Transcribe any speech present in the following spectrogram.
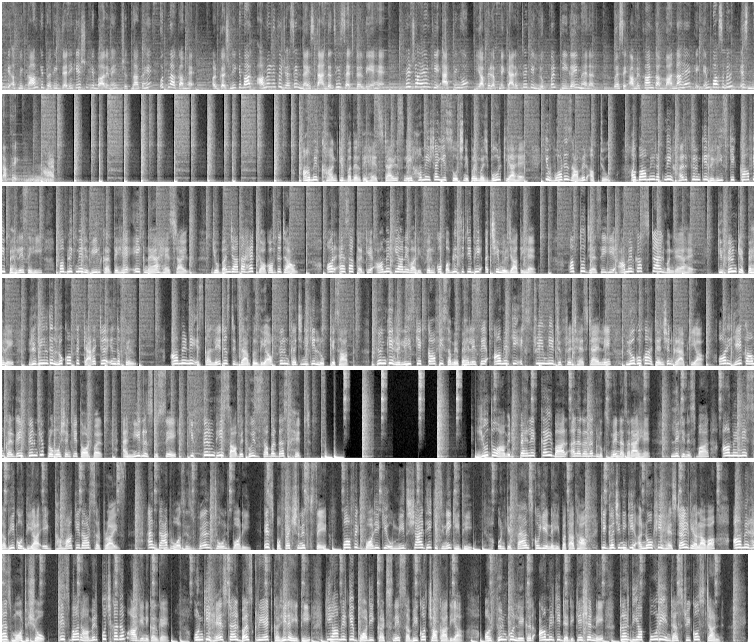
खान के अपने काम के प्रति डेडिकेशन के बारे में जितना कहें, उतना कम है। और गजनी के बाद आमिर ने तो जैसे नए स्टैंडर्ड्स ही सेट कर दिए हैं। फिर चाहे उनकी एक्टिंग हो या फिर अपने कैरेक्टर की लुक पर की गई मेहनत, वैसे आमिर खान का मानना है कि impossible is nothing Aamir Khan के बदलते हेयर स्टाइल्स ने हमेशा ये सोचने पर मजबूर किया है कि what is Aamir up to अब आमिर अपनी हर फ़िल्म के रिलीज़ के काफ़ी पहले से ही पब्लिक में रिवील करते हैं एक नया हेयर स्टाइल जो बन जाता है टॉक ऑफ़ द टाउन और ऐसा करके आमिर की आने वाली फ़िल्म को पब्लिसिटी भी अच्छी मिल जाती है। अब तो जैसे ये आमिर का स्टाइल बन गया है कि फ़िल्म के पहले reveal the look of the character in the film Aamir ने इसका लेटेस्ट एग्ज़ाम्पल दिया फ़िल्म गजनी के लुक के साथ। फ़िल्म की रिलीज़ के काफ़ी समय पहले से आमिर की एक्सट्रीमली डिफरेंट हेयर स्टाइल ने लोगों का अटेंशन ग्रैब किया और ये काम कर गई फ़िल्म के प्रमोशन के तौर पर। एंड नीडलेस टू से कि फ़िल्म भी साबित हुई ज़बरदस्त हिट यूँ तो आमिर पहले कई बार अलग अलग लुक्स में नज़र आए हैं, लेकिन इस बार आमिर ने सभी को दिया एक धमाकेदार surprise and that was his well toned body इस परफेक्शनिस्ट से परफेक्ट बॉडी की उम्मीद शायद ही किसी ने की थी। उनके फैंस को ये नहीं पता था कि गजनी की अनोखी हेयर स्टाइल के अलावा Aamir has more to show इस बार आमिर कुछ कदम आगे निकल गए। उनकी हेयर स्टाइल बस क्रिएट कर ही रही थी कि आमिर के बॉडी कट्स ने सभी को चौंका दिया और फ़िल्म को लेकर आमिर की डेडिकेशन ने कर दिया पूरी इंडस्ट्री को स्टंट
